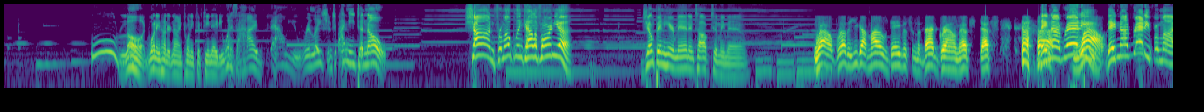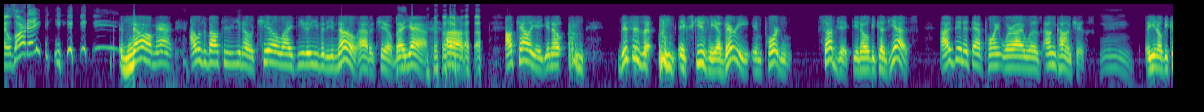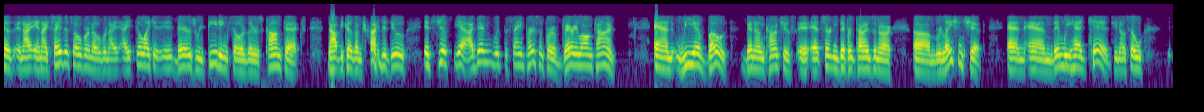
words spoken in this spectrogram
Lord, 1 800 920 1580. What is a high value relationship? I need to know. Sean from Oakland, California. Jump in here, man, and talk to me, man. Wow, brother, you got Miles Davis in the background. That's that's they not ready. Wow. They not ready for Miles, are they? no, man. I was about to, you know, chill like you don't even you know how to chill. But yeah, uh, I'll tell you, you know, this is a excuse me, a very important subject, you know, because yes, I've been at that point where I was unconscious. Mm. You know, because and I and I say this over and over, and I, I feel like it, it bears repeating, so there's context, not because I'm trying to do. It's just, yeah, I've been with the same person for a very long time, and we have both been unconscious at, certain different times in our um, relationship, and and then we had kids, you know, so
